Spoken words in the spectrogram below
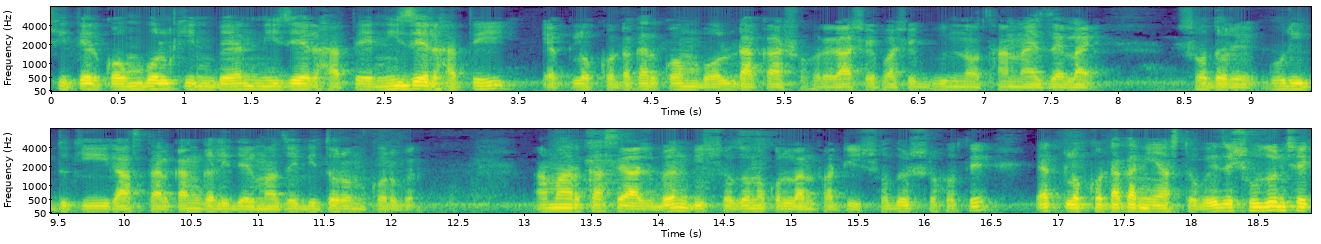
শীতের কম্বল কিনবেন, নিজের হাতে, নিজের হাতেই এক লক্ষ টাকার কম্বল ঢাকা শহরের আশেপাশে বিভিন্ন থানায়, জেলায়, সদরে গরিব দুঃখী রাস্তার কাঙ্গালিদের মাঝে বিতরণ করবেন। আমার কাছে আসবেন বিশ্ব জনকল্যাণ পার্টির সদস্য হতে এক লক্ষ টাকা নিয়ে আসতে হবে। এই যে সুজন শেখ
